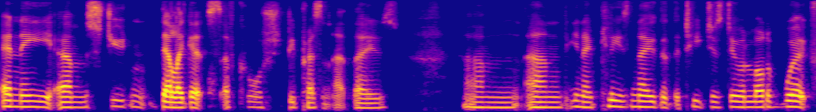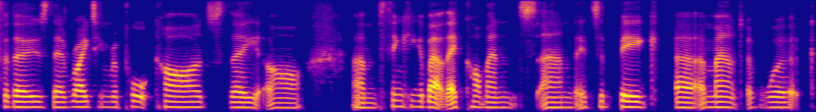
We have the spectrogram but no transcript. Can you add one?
any um, student delegates of course should be present at those. Um, and you know please know that the teachers do a lot of work for those. They're writing report cards. They are um, thinking about their comments and it's a big uh, amount of work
